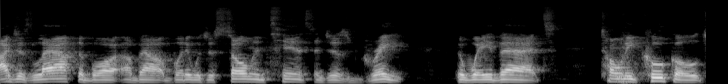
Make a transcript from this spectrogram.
I just laughed about, about, but it was just so intense and just great the way that Toni Kukoc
